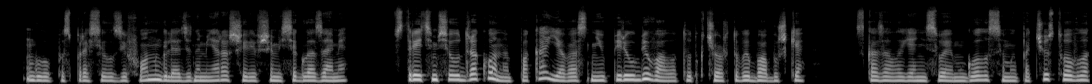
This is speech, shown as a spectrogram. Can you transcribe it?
— глупо спросил Зифон, глядя на меня расширившимися глазами. «Встретимся у дракона, пока я вас не переубивала тут к чертовой бабушке», — сказала я не своим голосом и почувствовала,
